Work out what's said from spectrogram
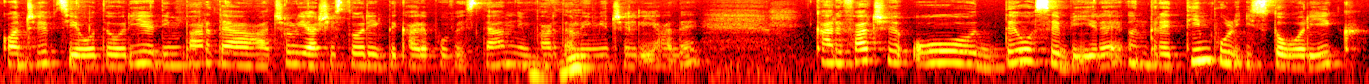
concepție, o teorie din partea aceluiași istoric de care povesteam, din partea lui Mircea Eliade, care face o deosebire între timpul istoric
